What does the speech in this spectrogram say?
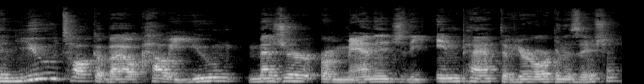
Can you talk about how you measure or manage the impact of your organization?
